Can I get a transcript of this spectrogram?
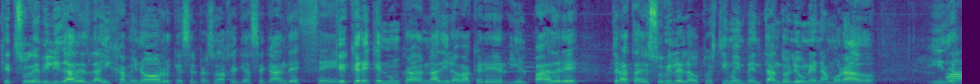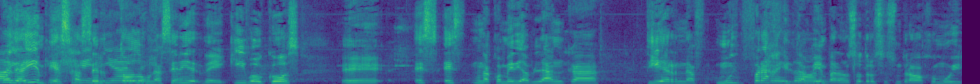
que su debilidad es la hija menor, que es el personaje que hace Gande, Sí. que cree que nunca nadie la va a querer y el padre trata de subirle la autoestima inventándole un enamorado. Y después Ay, de ahí empieza a hacer toda una serie de equívocos. Eh, es, es una comedia blanca, tierna, muy frágil Redonda. también para nosotros. Es un trabajo muy,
